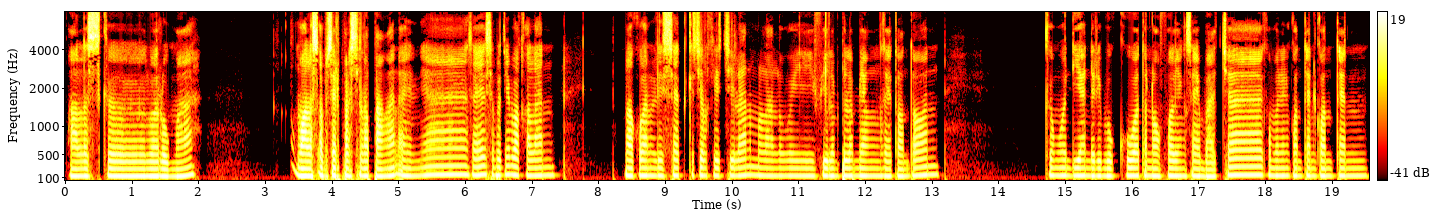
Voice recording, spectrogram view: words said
males ke luar rumah, males observasi lapangan, akhirnya saya sepertinya bakalan melakukan riset kecil-kecilan melalui film-film yang saya tonton, kemudian dari buku atau novel yang saya baca, kemudian konten-konten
